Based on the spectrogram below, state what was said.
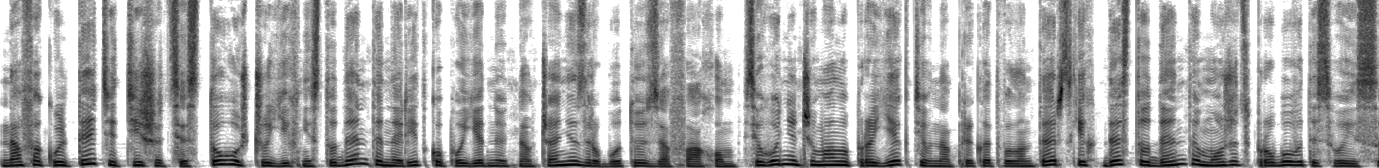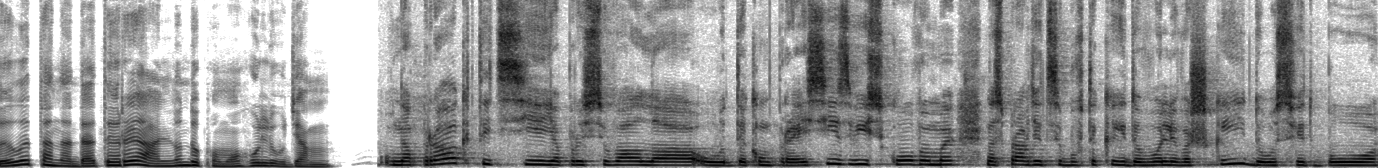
На факультеті тішаться з того, що їхні студенти нерідко поєднують навчання з роботою за фахом. Сьогодні чимало проєктів, наприклад, волонтерських, де студенти можуть спробувати свої сили та надати реальну допомогу людям. На практиці я працювала у декомпресії з військовими. Насправді це був такий доволі важкий досвід, бо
